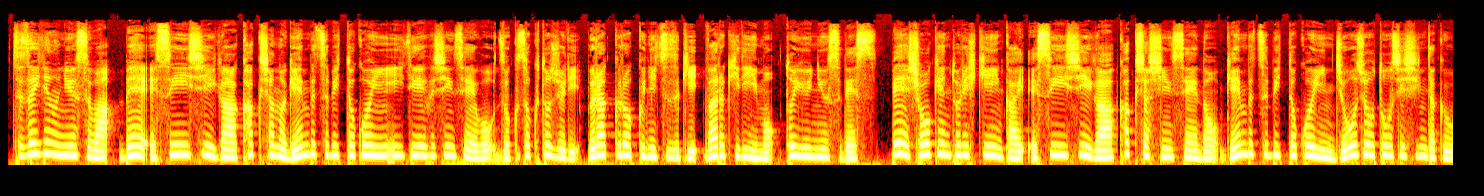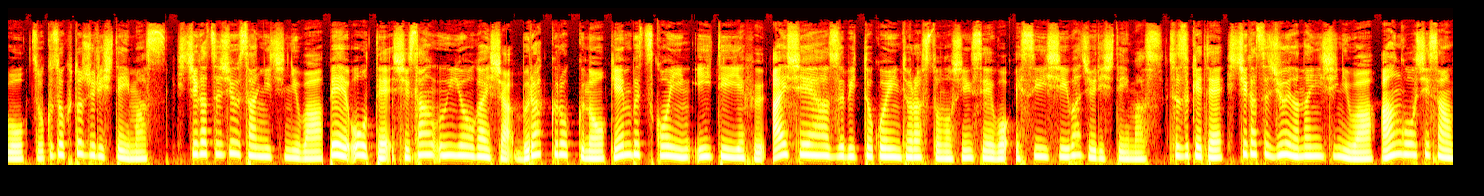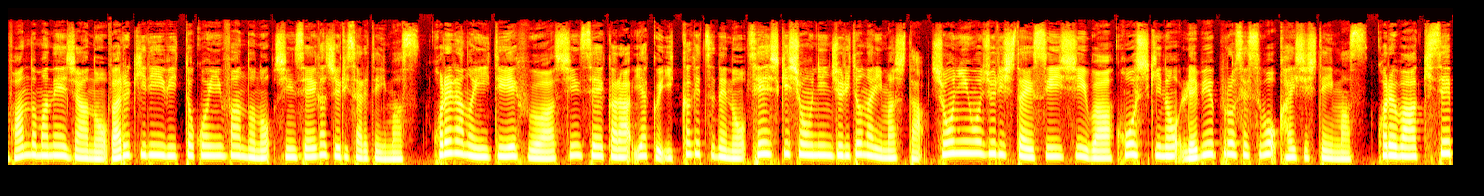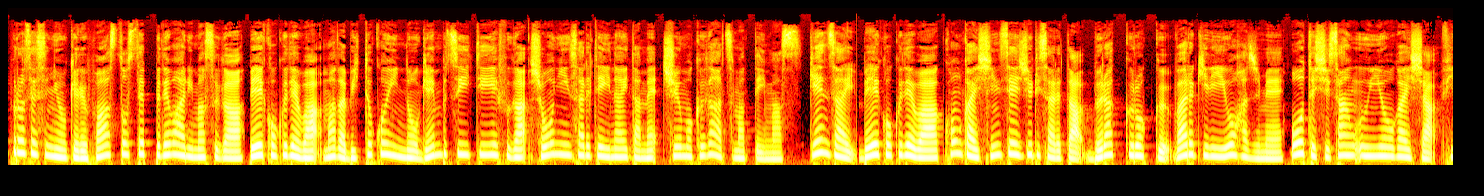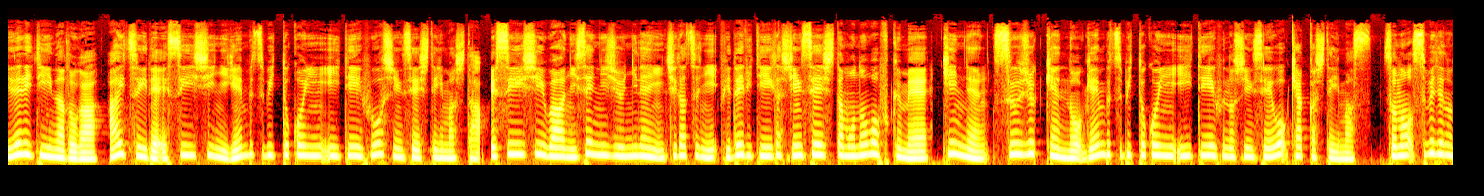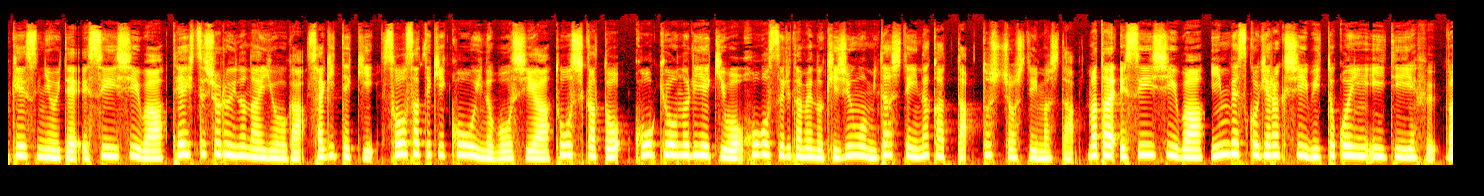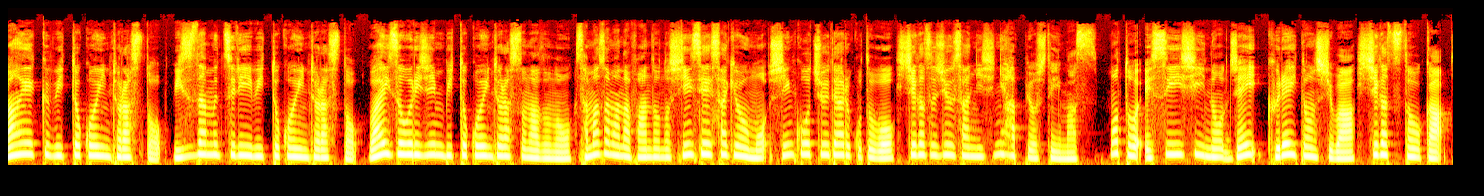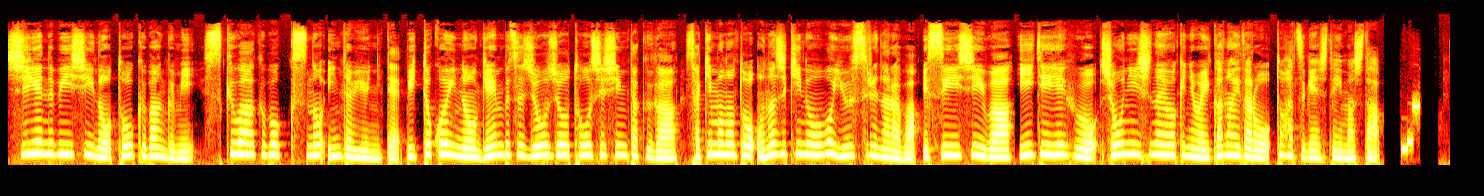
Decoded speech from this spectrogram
続いてのニュースは、米 SEC が各社の現物ビットコイン ETF 申請を続々と受理、ブラックロックに続き、ワルキリーもというニュースです。米証券取引委員会 SEC が各社申請の現物ビットコイン上場投資信託を続々と受理しています。7月13日には、米大手資産運用会社ブラックロックの現物コイン ETF iShares ビットコイントラストの申請を SEC は受理しています。続けて7月17日には暗号資産ファンドマネージャーのバルキリービットコインファンドの申請が受理されています。これらの ETF は申請から約1ヶ月での正式承認受理となりました。承認を受理した SEC は公式のレビュープロセスを開始しています。これは規制プロセスにおけるファーストステップではありますが、米国ではまだビットコインの現物 ETF が承認されていないため注目が集まっています。現在、米国では今回申請受理されたブラックロック、ワルキリーをはじめ、大手資産運用会社フィデリティなどが相次いで SEC に現物ビットコイン ETF を申請していました。SEC c は2022年1月にフィデリティが申請したものを含め、近年数十件の現物ビットコイン ETF の申請を却下しています。そのすべてのケースにおいて SEC は提出書類の内容が詐欺的、操作的行為の防止や投資家と公共の利益を保護するための基準を満たしていなかったと主張していました。また SEC はインベスコギャラクシービットコイン ETF、ワンエッグビットコイントラスト、ウィズダムツリービットコイントラスト、ワイズオリジンビットコイントラストなどの様々なファンドの申請作業も進行中であることを7月13日に発表しています。元 SEC の J. クレイトン氏は7月10日、CNBC のトーク番組スクワークボックスのインタビューにて、ビットコインの現物上場投資信託が先物と同じ機能を有するならば、SEC は ETF を承認しないわけにはいかないだろうと発言していました。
